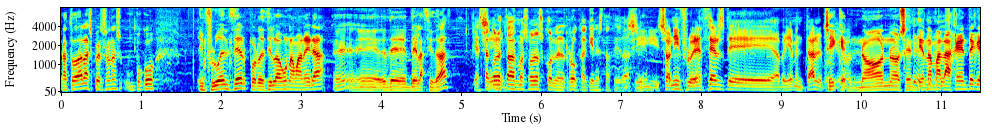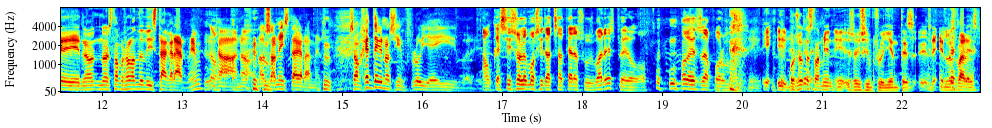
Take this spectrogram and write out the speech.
a todas las personas, un poco influencer, por decirlo de alguna manera, eh, eh, de, de la ciudad. Que están Sí. conectadas más o menos con el rock aquí en esta ciudad. Sí, son influencers de avería mental. Sí, que no nos entienda mal la gente, que no, no estamos hablando de Instagram, ¿eh? No, no, no son Instagramers. Son gente que nos influye y. bueno, Aunque sí solemos ir a chatear a sus bares, pero no de esa forma. Y, y vosotros también eh, sois influyentes en los bares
